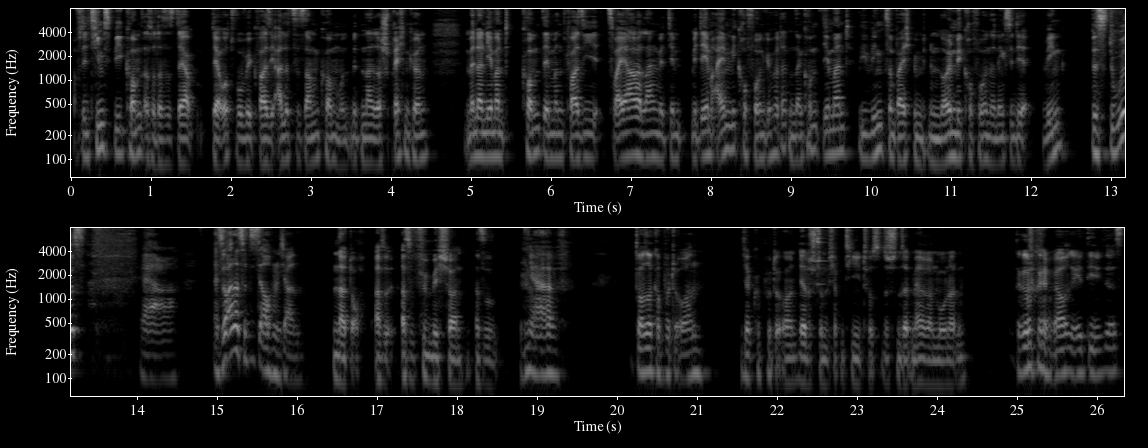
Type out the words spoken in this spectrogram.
auf den Teamspeak kommt. Also das ist der der Ort, wo wir quasi alle zusammenkommen und miteinander sprechen können. Und wenn dann jemand kommt, den man quasi zwei Jahre lang mit dem mit dem einen Mikrofon gehört hat, und dann kommt jemand wie Wing zum Beispiel mit einem neuen Mikrofon, dann denkst du dir, Wing, bist du es? Ja. Also anders hört sich auch nicht an. Na doch. Also also für mich schon. Also Ja. Du hast auch kaputte Ohren. ich habe kaputte Ohren. Ja, das stimmt. Ich habe einen Tinnitus. Das schon seit mehreren Monaten. Darüber können wir auch reden, das.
